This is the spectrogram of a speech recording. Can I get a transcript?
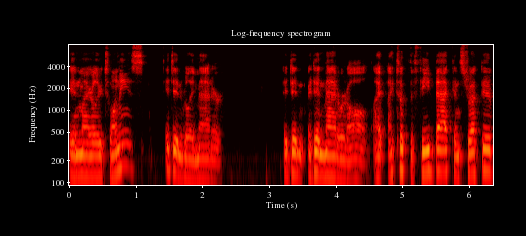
in my early 20s it didn't really matter it didn't it didn't matter at all i, I took the feedback constructive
